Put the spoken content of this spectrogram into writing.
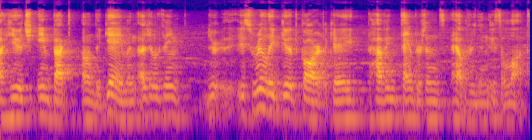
a huge impact on the game. And actually think it's really good card okay? Having 10% health regen is a lot.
